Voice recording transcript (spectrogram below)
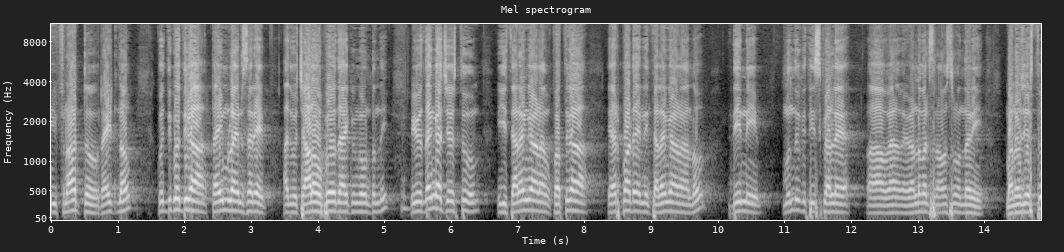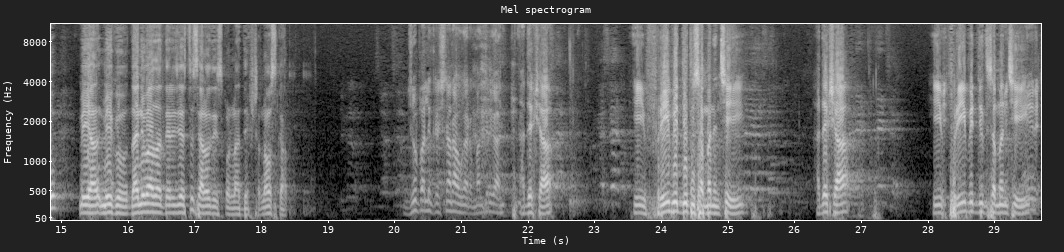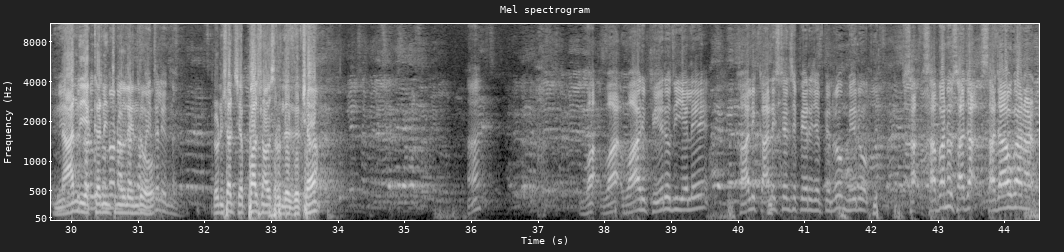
ఇఫ్ నాట్ రైట్ నౌ కొద్ది కొద్దిగా టైంలో అయినా సరే అది చాలా ఉపయోగదాయకంగా ఉంటుంది. ఈ విధంగా చేస్తూ ఈ తెలంగాణ కొత్తగా ఏర్పాటైన తెలంగాణలో దీన్ని ముందుకు తీసుకువెళ్ళే వెళ్ళవలసిన అవసరం ఉందని మనవి చేస్తూ మీ మీకు ధన్యవాదాలు తెలియజేస్తూ సెలవు తీసుకుంటున్నాను అధ్యక్ష. నమస్కారం. జూపల్లి కృష్ణారావు గారు మంత్రి గారు. అధ్యక్ష ఈ ఫ్రీ విద్యుత్ సంబంధించి అధ్యక్ష ఈ ఫ్రీ విద్యుత్ సంబంధించి నాంది ఎక్కడి నుంచి మొదలైందో. రెండు నిమిషాలు చెప్పాల్సిన అవసరం ఉంది అధ్యక్ష. వారి పేరు తీయలే ఖాళీ కాన్స్టిట్యున్సీ పేరు చెప్పినారు. మీరు స- సభను సజా సజావుగా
